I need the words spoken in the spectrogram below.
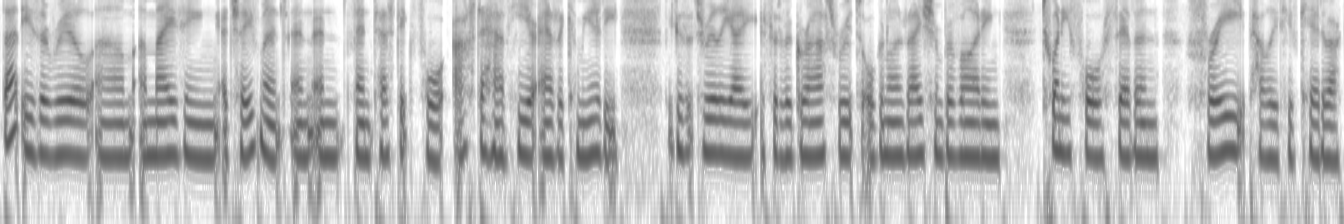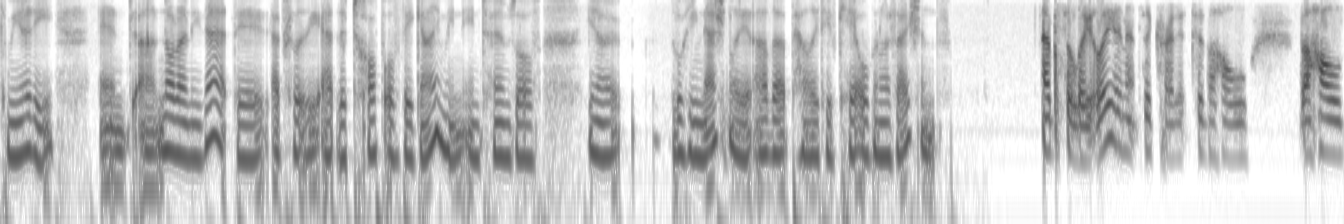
That is a real um, amazing achievement and, and fantastic for us to have here as a community because it's really a, a sort of a grassroots organisation providing 24 7 free palliative care to our community and uh, not only that, they're absolutely at the top of their game in, in terms of, you know, looking nationally at other palliative care organisations. Absolutely, and it's a credit to the whole the whole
